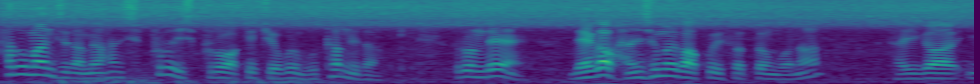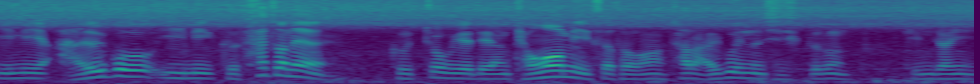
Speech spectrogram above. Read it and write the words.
하루만 지나면 한 10% 20%밖에 기억을 못 합니다. 그런데 내가 관심을 갖고 있었던 거나 자기가 이미 알고 이미 그 사전에 그쪽에 대한 경험이 있어서 잘 알고 있는 지식들은 굉장히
